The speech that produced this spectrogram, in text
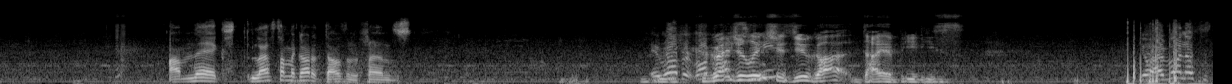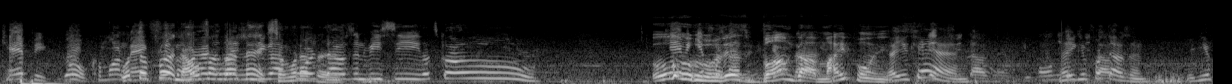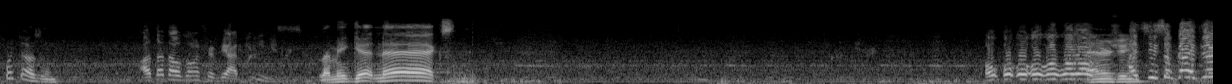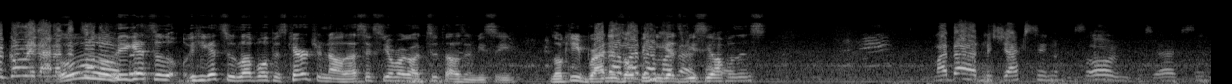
I'm next. Last time I got a thousand fans. Hey, Robert, Robert, Congratulations, you got diabetes. you see me? Yo, everyone else is camping. Go, come on, man. What man. the fuck? I was on that Congratulations, you got 4,000 VC. Let's go. Ooh, Can't this bum got my Yeah, points. you You can. 3,000. You can only No, you get get 3,000. 4,000. You can get 4,000. I thought that was only for VIPs. Let me get next. Oh, oh, oh, oh, oh, oh, oh. Energy. I see some guys that are going at the Ooh, tunnel. he gets to he gets to level up his character now. That 60 year old got 2,000 VC. Loki, Brandon's bad, hoping bad, he gets bad, VC off of this. My bad, Miss Jackson. I'm sorry, Miss Jackson.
